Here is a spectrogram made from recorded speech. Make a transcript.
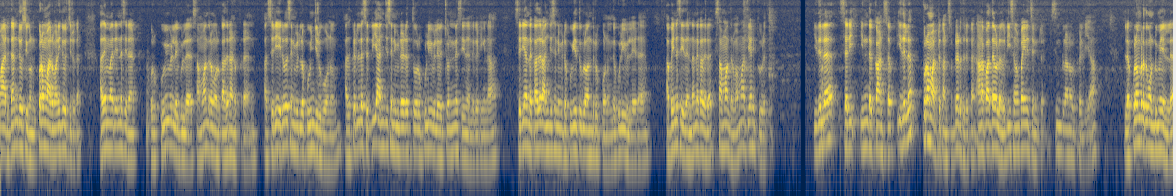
மாதிரி தான் யோசிக்கணும் புறமாறு மாதிரி யோசிச்சிருக்கேன் அதே மாதிரி என்ன செய்கிறேன் ஒரு குவிவில்லைக்குள்ளே சமாந்திரம் ஒரு கதிரை அனுப்புகிறேன் அது சரியாக இருபது சென்டிமீட்டரில் குவிஞ்சிருக்கணும். அதுக்கிட்ட சரியாக அஞ்சு சென்டிமீட்டர் எடுத்து ஒரு குழி விலை வச்சோன்னு என்ன செய்யுதுன்னு கேட்டிங்கன்னா சரியாக அந்த கதிர் அஞ்சு சென்டிமீட்டர் குவியத்துக்குள்ளே வந்துருக்கணும் இந்த குழி விலையிட அப்போ என்ன செய்தேன் அந்த கதிரை சமாந்திரமாக மாற்றி அனுப்பிவிடுது இதில் சரி இந்த கான்செப்ட் இதில் புறமாற்று கான்செப்ட் எடுத்திருக்கேன். ஆனால் பார்த்தா எவ்வளோ டி செவன் பதினஞ்சு சென்டிமீட்டர். சிம்பிளான ஒரு கல்வியா இல்லை குழம்புறதுக்கு ஒன்றுமே இல்லை.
